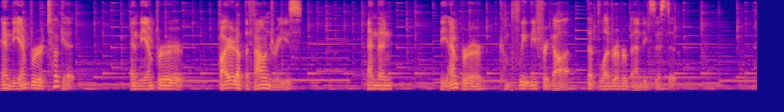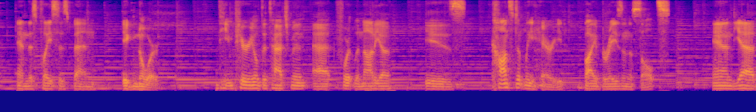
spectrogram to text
and the Emperor took it, and the Emperor fired up the foundries, and then the Emperor completely forgot that Blood River Bend existed. And this place has been ignored. The Imperial detachment at Fort Lenadia is constantly harried by brazen assaults. And yet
